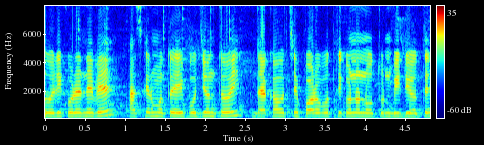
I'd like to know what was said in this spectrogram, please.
তৈরি করে নেবে। আজকের মতো এই পর্যন্তই। দেখা হচ্ছে পরবর্তী কোনো নতুন ভিডিওতে।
